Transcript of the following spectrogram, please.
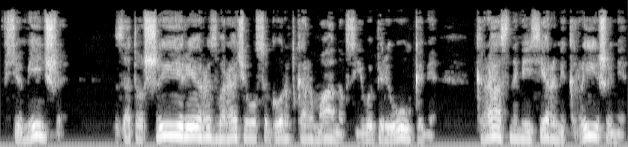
все меньше. Зато шире разворачивался город Карманов с его переулками, красными и серыми крышами,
